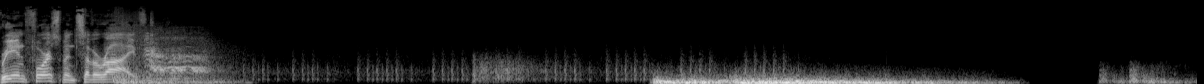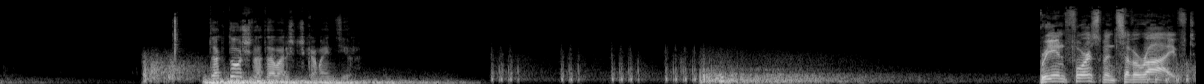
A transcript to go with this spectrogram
Reinforcements have arrived. Так точно, товарищ командир. Reinforcements have arrived.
